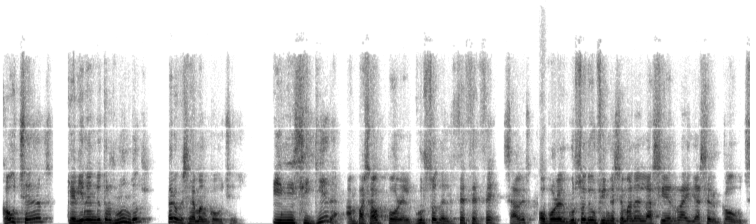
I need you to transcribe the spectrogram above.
coaches que vienen de otros mundos, pero que se llaman coaches y ni siquiera han pasado por el curso del CCC, ¿sabes? O por el curso de un fin de semana en la sierra y ya ser coach.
